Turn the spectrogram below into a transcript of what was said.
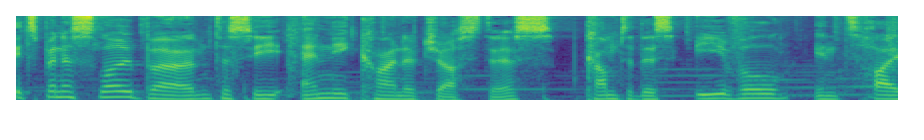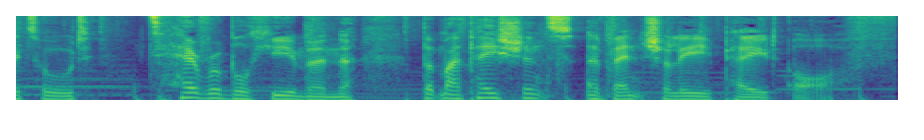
It's been a slow burn to see any kind of justice come to this evil, entitled, terrible human, but my patience eventually paid off.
